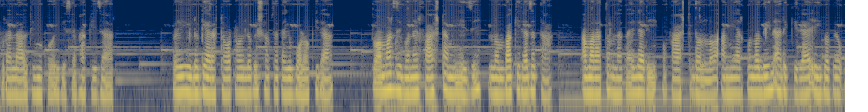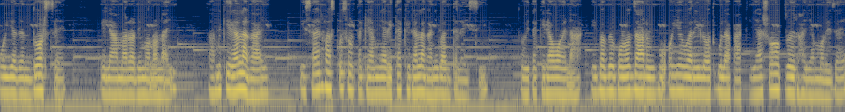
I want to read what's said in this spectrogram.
পুরা লাল টিমুক হয়ে গেছে ফাঁকি যার। তো এই হইল গিয়ে আর একটা ওটা হইল গিয়ে সবচেয়ে থেকে বড় কিরা। তো আমার জীবনের ফার্স্ট আমি এই যে লম্বা কিরা যেটা আমার আতর লাগাইলারি ও ফার্স্ট ধরলো। আমি আর কোনো দিন আর কিরা এইভাবে ওইয়া যেন দৌড়ছে এলে আমার আর মনে নাই। তো আমি কিরা লাগাই। এই পাঁচ বছর থেকে আমি আর এটা কিরা লাগানি বাদ দিলাইছি। তো এটা কিরা হয় না এইভাবে বড় জার হইব ওইয়া আর এই লতগুলা কাটিয়া সব জয়ের খাইয়া মরে যায়।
